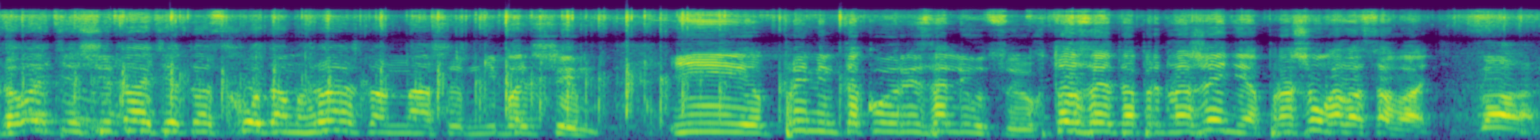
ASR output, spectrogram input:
Давайте считать это сходом граждан нашим небольшим и примем такую резолюцию. Кто за это предложение, прошу голосовать. За.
